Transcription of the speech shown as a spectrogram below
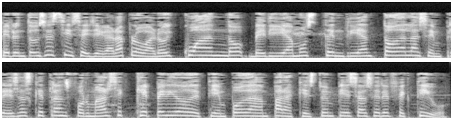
Pero entonces, si se llegara a aprobar hoy, ¿cuándo veríamos, tendrían todas las empresas que transformarse? ¿Qué periodo de tiempo dan para que esto empiece a ser efectivo?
